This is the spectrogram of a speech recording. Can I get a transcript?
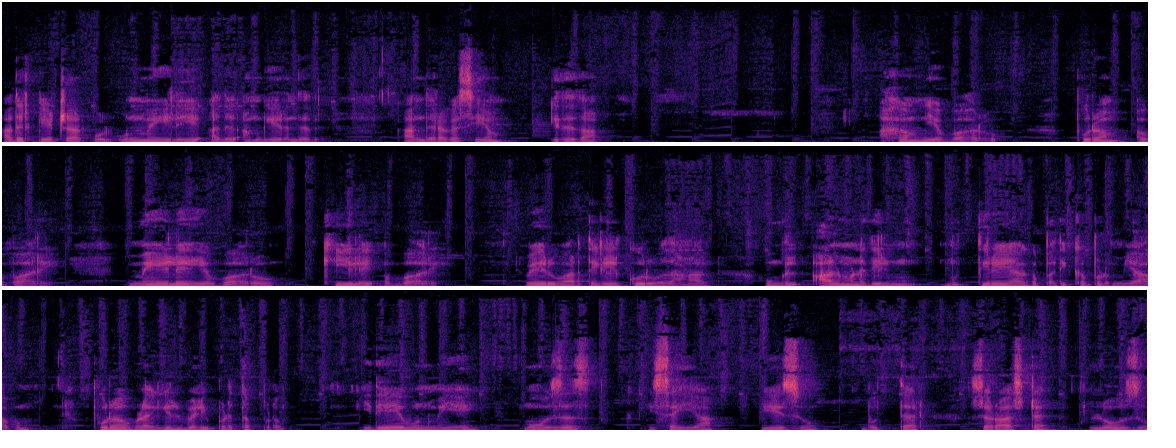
அதற்கேற்றாற்போல் உண்மையிலேயே அது அங்கு இருந்தது அந்த ரகசியம் இதுதான். அகம் எவ்வாறோ புறம் அவ்வாறே மேலே எவ்வாறோ கீழே அவ்வாறே. வேறு வார்த்தைகள் கூறுவதானால் உங்கள் ஆழ்மனதில் முத்திரையாக பதிக்கப்படும் யாவும் புற உலகில் வெளிப்படுத்தப்படும். இதே உண்மையை மோசஸ் இசையா இயேசு புத்தர் சொராஸ்டர் லோசு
